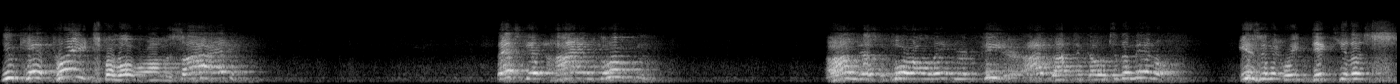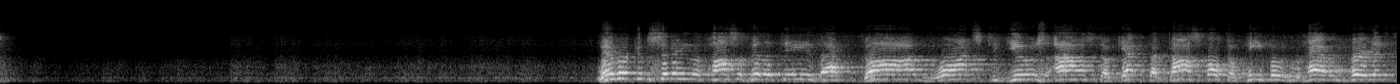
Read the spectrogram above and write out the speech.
You can't preach from over on the side. That's getting high and polluting. I'm just a poor old ignorant Peter. I've got to go to the middle. Isn't it ridiculous? Never considering the possibility that God wants to use us to get the gospel to people who haven't heard it,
